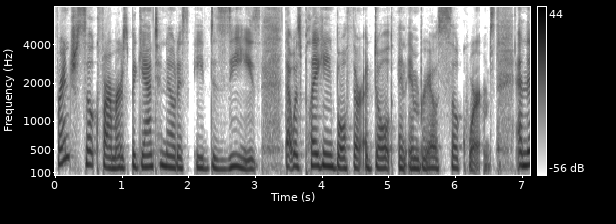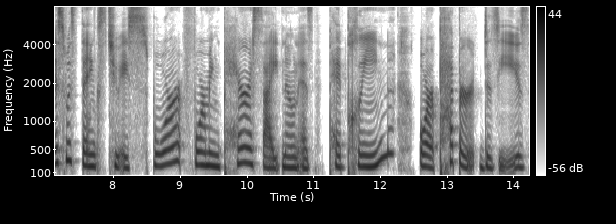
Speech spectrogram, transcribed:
French silk farmers began to notice a disease that was plaguing both their adult and embryo silkworms. And this was thanks to a spore forming parasite known as pébrine or pepper disease,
